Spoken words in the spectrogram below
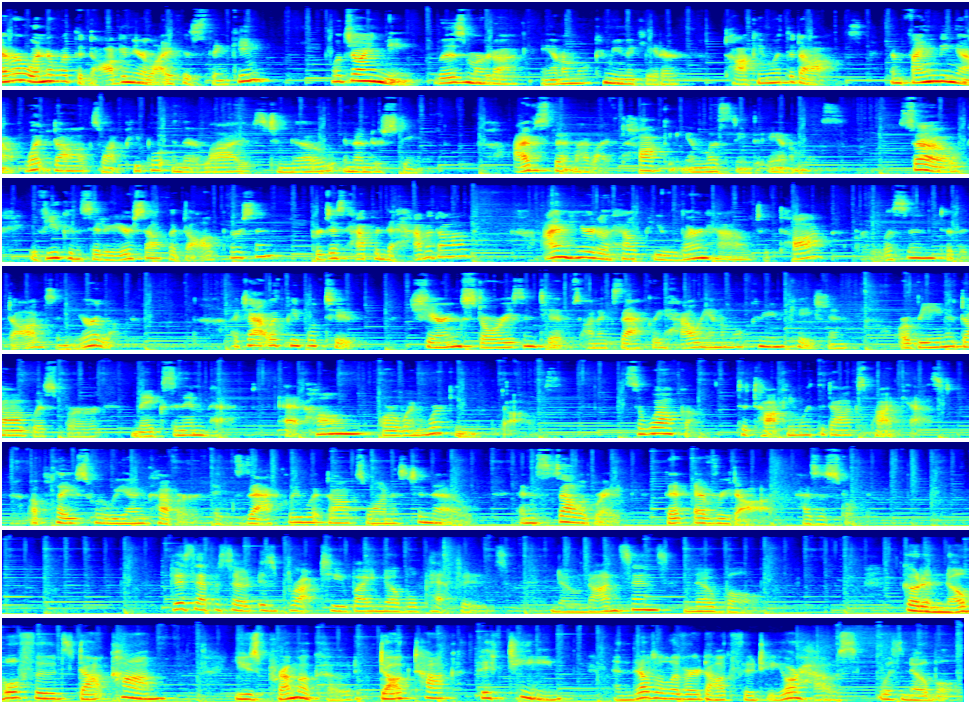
Ever wonder what the dog in your life is thinking? Well, join me, Liz Murdoch, animal communicator, talking with the dogs and finding out what dogs want people in their lives to know and understand. I've spent my life talking and listening to animals. So, if you consider yourself a dog person or just happen to have a dog, I'm here to help you learn how to talk or listen to the dogs in your life. I chat with people too, sharing stories and tips on exactly how animal communication or being a dog whisperer makes an impact at home or when working with dogs. So, welcome to Talking with the Dogs podcast, a place where we uncover exactly what dogs want us to know and celebrate that every dog has a story. This episode is brought to you by Noble Pet Foods. No nonsense, no bull. Go to noblefoods.com, use promo code DOGTALK15, and they'll deliver dog food to your house with Noble.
